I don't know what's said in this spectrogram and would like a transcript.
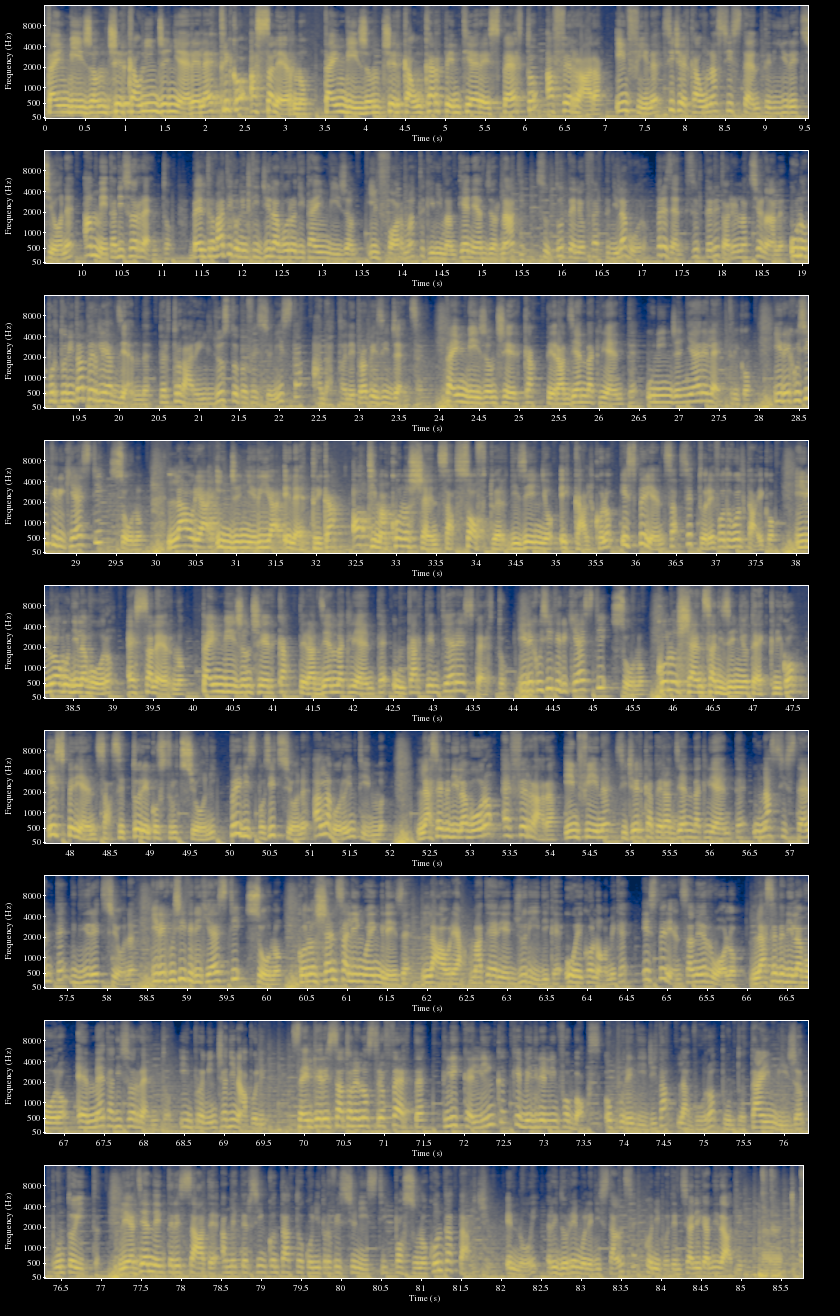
Time Vision cerca un ingegnere elettrico a Salerno. Time Vision cerca un carpentiere esperto a Ferrara. Infine si cerca un assistente di direzione a Meta di Sorrento. Bentrovati con il TG Lavoro di Time Vision, il format che vi mantiene aggiornati su tutte le offerte di lavoro presenti sul territorio nazionale. Un'opportunità per le aziende per trovare il giusto professionista adatto alle proprie esigenze. Time Vision cerca, per azienda cliente, un ingegnere elettrico. I requisiti richiesti sono laurea ingegneria elettrica, ottima conoscenza software, disegno e calcolo, esperienza settore fotovoltaico. Il luogo di lavoro è Salerno. Time Vision cerca, per azienda cliente, un carpentiere esperto. I requisiti richiesti sono conoscenza disegno tecnico, esperienza settore costruzioni, predisposizione al lavoro in team. La sede di lavoro è Ferrara. Infine, si cerca per azienda cliente un assistente di direzione. I requisiti richiesti sono conoscenza lingua inglese, laurea, materie giuridiche o economiche, esperienza nel ruolo. La sede di lavoro è Meta di Sorrento, in provincia di Napoli. Sei interessato alle nostre offerte? Clicca il link che vedi nell'info box oppure digita lavoro.timevision.it. Le aziende interessate a mettersi in contatto con i professionisti possono contattarci e noi ridurremo le distanze con i potenziali candidati.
